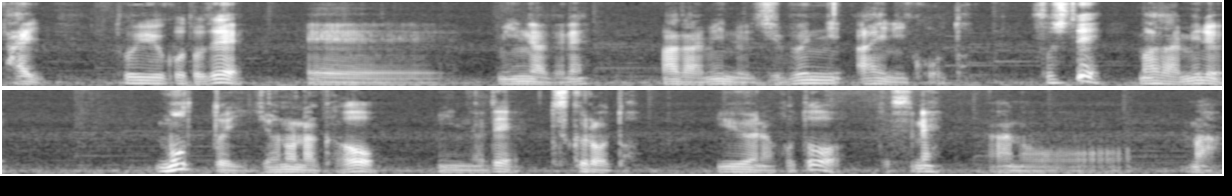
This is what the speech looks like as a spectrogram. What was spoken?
はい。ということで、えー、みんなでねまだ見ぬ自分に会いに行こうと。そしてまだ見ぬもっといい世の中をみんなで作ろうというようなことをですねあのー、まあ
